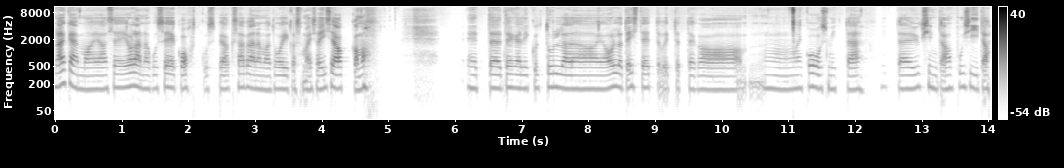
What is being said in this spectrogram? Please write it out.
nägema ja see ei ole nagu see koht, kus peaks häbenema, et oi, kas ma ei saa ise hakkama et äh, tegelikult tulla ja olla teiste ettevõtjatega mm, koos, mitte, mitte üksinda pusida.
